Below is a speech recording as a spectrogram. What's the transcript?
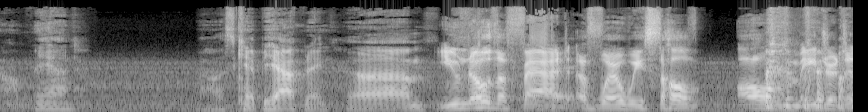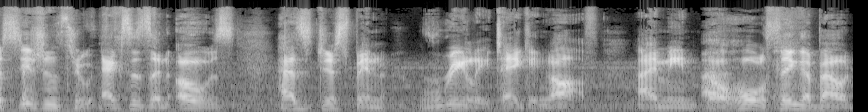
Oh man, oh, this can't be happening. Um, You know the fad of where we solve all major decisions through X's and O's has just been really taking off. I mean, the whole thing about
